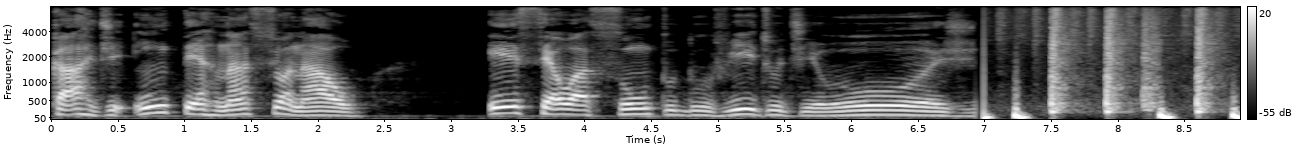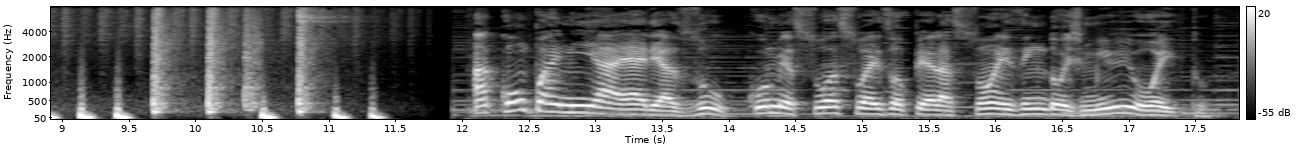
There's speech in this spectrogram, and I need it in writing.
Card Internacional. Esse é o assunto do vídeo de hoje. A Companhia Aérea Azul começou suas operações em 2008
